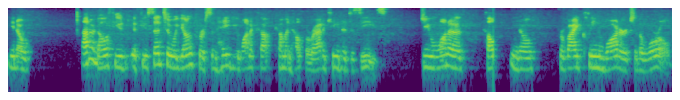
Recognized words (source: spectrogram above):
you know, I don't know if you if you said to a young person, "Hey, do you want to co- come and help eradicate a disease? Do you want to help you know provide clean water to the world?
